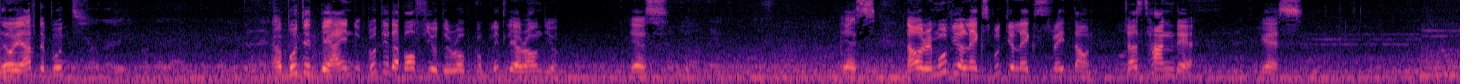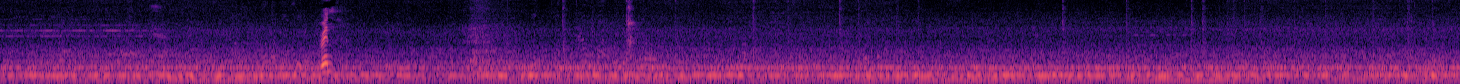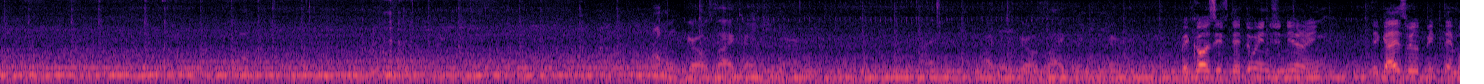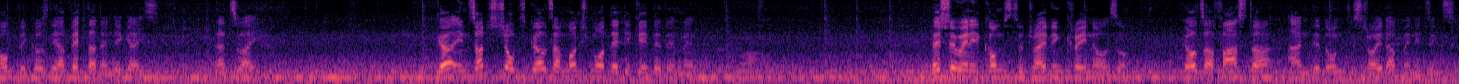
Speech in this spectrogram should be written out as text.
No, you have to put. Uh, put it behind. Put it above you, the rope, completely around you. Yes. Yes. Now remove your legs. Put your legs straight down. Just hang there. Yes. When girls like engineering? Why do girls like engineering? Because if they do engineering, the guys will beat them up because they are better than the guys. That's why. Girl, in such jobs, girls are much more dedicated than men. Especially when it comes to driving crane also. Girls are faster and they don't destroy that many things.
